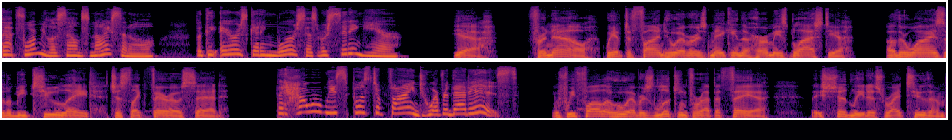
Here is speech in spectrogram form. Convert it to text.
That formula sounds nice and all, but the air is getting worse as we're sitting here. Yeah. For now, we have to find whoever is making the Hermes Blastia. Otherwise, it'll be too late, just like Phaeroh said. But how are we supposed to find whoever that is? If we follow whoever's looking for Apatheia, they should lead us right to them.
